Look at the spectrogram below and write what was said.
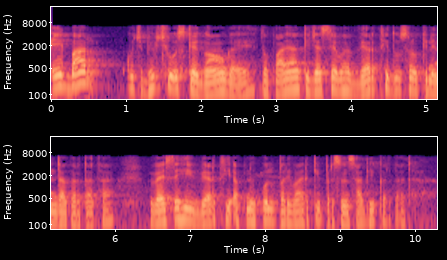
एक बार कुछ भिक्षु उसके गाँव गए तो पाया कि जैसे वह व्यर्थ ही दूसरों की निंदा करता था, वैसे ही व्यर्थ ही अपने कुल परिवार की प्रशंसा भी करता था।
